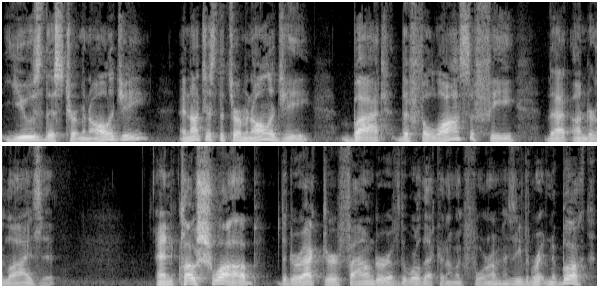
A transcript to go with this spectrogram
used this terminology, and not just the terminology, but the philosophy that underlies it. And Klaus Schwab, the director, founder of the World Economic Forum, has even written a book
